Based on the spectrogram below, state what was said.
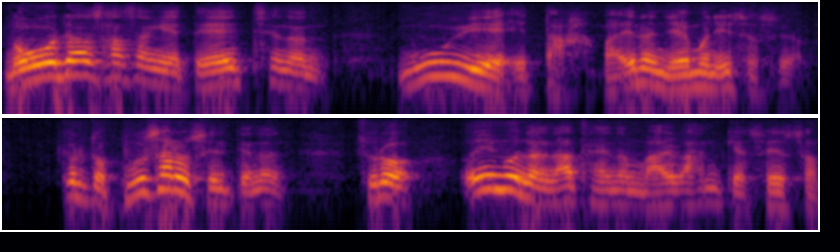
노자 사상의 대체는 무위에 있다. 막 이런 예문이 있었어요. 그리고 또 부사로 쓸 때는 주로 의문을 나타내는 말과 함께 쓰여서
